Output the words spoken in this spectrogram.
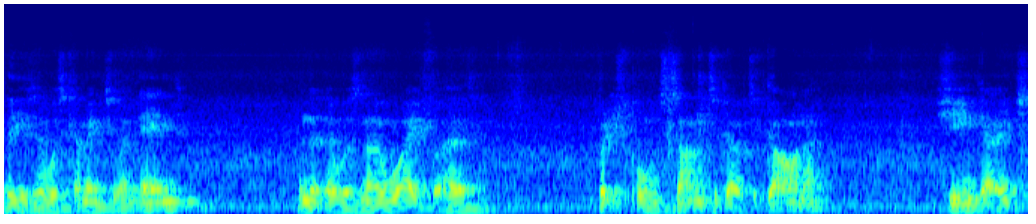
visa was coming to an end and that there was no way for her British born son to go to Ghana, she engaged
